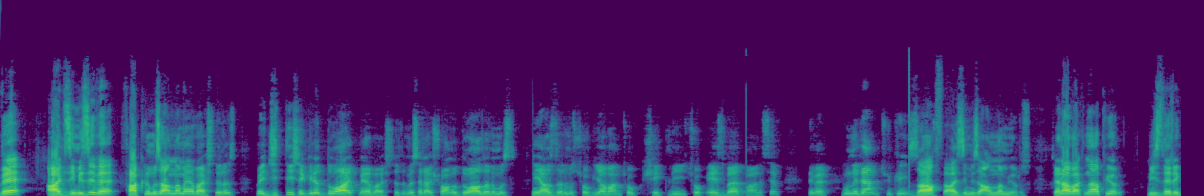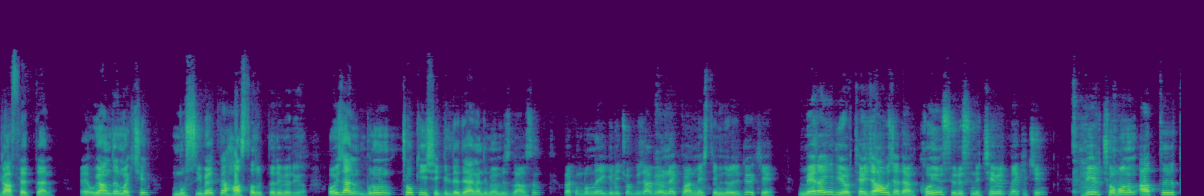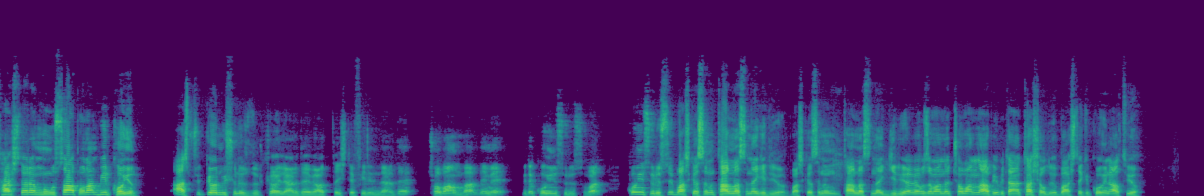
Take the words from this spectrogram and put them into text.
Ve acizimizi ve fakrımızı anlamaya başlarız ve ciddi şekilde dua etmeye başlarız. Mesela şu anda dualarımız, niyazlarımız çok yavan, çok şekli, çok ezber maalesef. Değil mi? Bu neden? Çünkü zaaf ve acizimizi anlamıyoruz. Cenab-ı Hak ne yapıyor? Bizleri gafletten e, uyandırmak için musibet ve hastalıkları veriyor. O yüzden bunun çok iyi şekilde değerlendirmemiz lazım. Bakın bununla ilgili çok güzel bir örnek var Mesnevi'de öyle diyor ki Merayı diyor tecavüz eden koyun sürüsünü çevirtmek için bir çobanın attığı taşlara musap olan bir koyun. Az çok görmüşsünüzdür köylerde ve hatta işte filmlerde çoban var değil mi? Bir de koyun sürüsü var. Koyun sürüsü başkasının tarlasına gidiyor. Başkasının tarlasına giriyor ve o zaman da çoban ne yapıyor? Bir tane taş alıyor. Baştaki koyunu atıyor.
